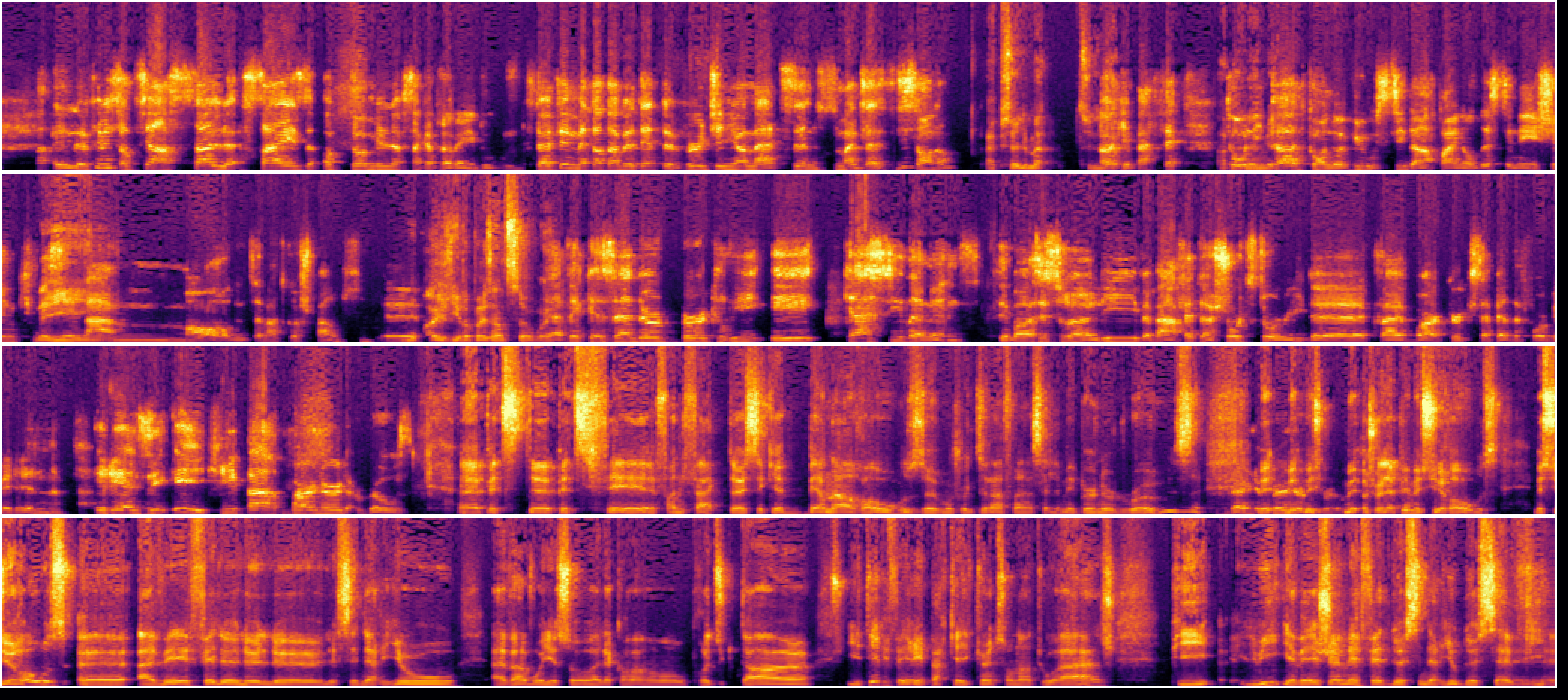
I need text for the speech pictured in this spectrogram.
Et le film est sorti en salle le 16 octobre 1992. C'est un film mettant en vedette Virginia Madsen. C'est même que ça se dit son nom? Absolument. Ok, parfait. Tony. Todd, qu'on a vu aussi dans Final Destination, qui faisait Oui. la mort, en tout cas, je pense. Euh, j'y représente ça, ouais. avec Xander Berkeley et Cassie Lemons. C'est basé sur un livre, ben, en fait, un short story de Clive Barker qui s'appelle The Forbidden, et réalisé et écrit par Bernard Rose. Euh, petit, euh, petit fait, euh, fun fact, c'est que Bernard Rose, moi je vais le dire en français, là, mais Bernard Rose, Bernard, mais- Bernard mais- Rose. mais- je vais l'appeler Monsieur Rose. Monsieur Rose euh, avait fait le, le- le- le scénario, avait envoyé ça à la- au producteur. Il était référé par quelqu'un de son entourage. Puis lui, il n'avait jamais fait de scénario de sa vie.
